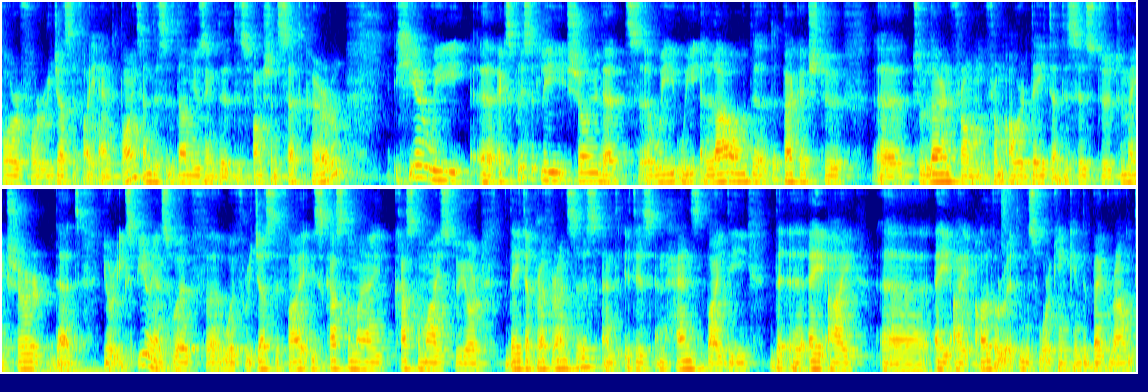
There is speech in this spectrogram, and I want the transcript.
for, for Rejustify endpoints, and this is done using the, this function set curl here we uh, explicitly show you that uh, we, we allow the, the package to uh, to learn from, from our data. This is to, to make sure that your experience with, uh, with Rejustify is customized, customized to your data preferences and it is enhanced by the, the uh, AI, uh, AI algorithms working in the background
